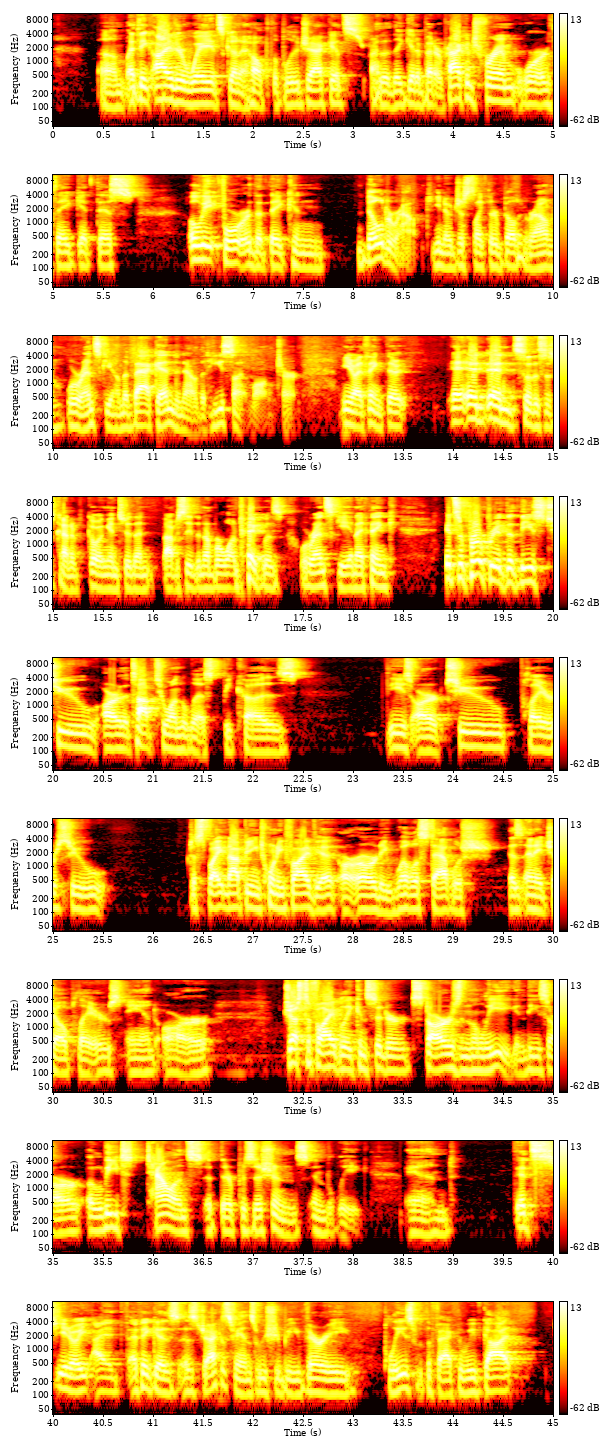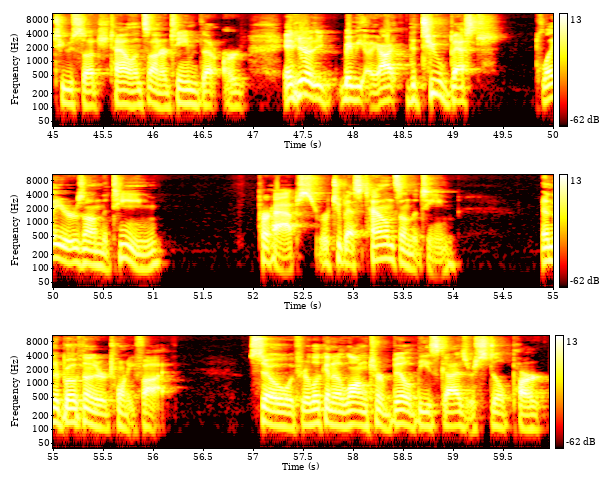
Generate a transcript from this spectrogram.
um, I think either way, it's going to help the Blue Jackets. Either they get a better package for him or they get this elite forward that they can build around, you know, just like they're building around Werenski on the back end now that he signed long term. You know, I think that and, and so this is kind of going into then obviously the number one pick was Werenski, and I think it's appropriate that these two are the top two on the list because these are two players who, despite not being 25 yet, are already well established as NHL players and are justifiably considered stars in the league. And these are elite talents at their positions in the league. And it's, you know, I, I think as, as Jackets fans, we should be very pleased with the fact that we've got two such talents on our team that are, and here maybe uh, the two best players on the team, perhaps, or two best talents on the team, and they're both under 25. So if you're looking at a long term build, these guys are still part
